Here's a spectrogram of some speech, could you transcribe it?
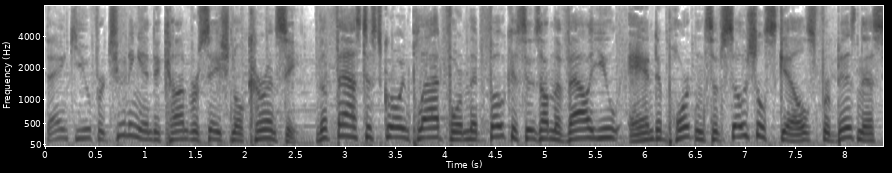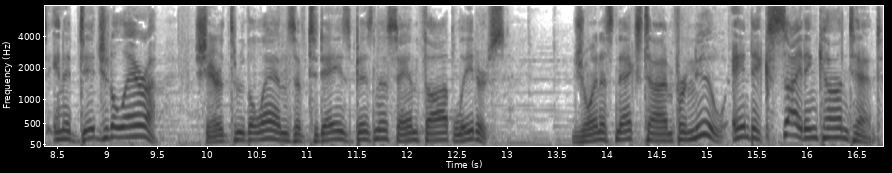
Thank you for tuning in to Conversational Currency, the fastest growing platform that focuses on the value and importance of social skills for business in a digital era, shared through the lens of today's business and thought leaders. Join us next time for new and exciting content.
